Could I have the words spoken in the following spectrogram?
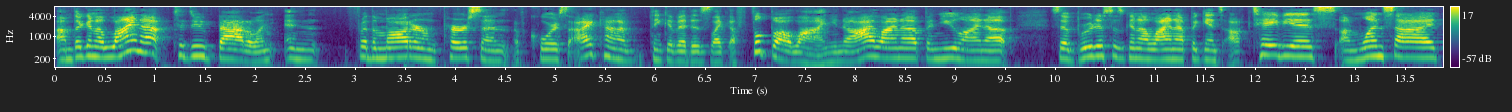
Um, they're going to line up to do battle, and, and for the modern person, of course, I kind of think of it as like a football line. You know, I line up and you line up. So Brutus is going to line up against Octavius on one side,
